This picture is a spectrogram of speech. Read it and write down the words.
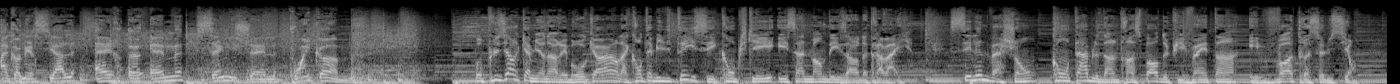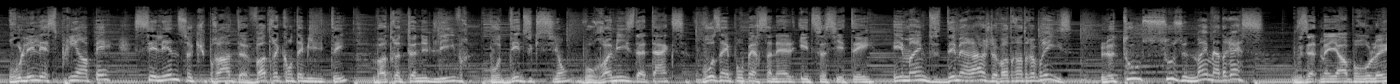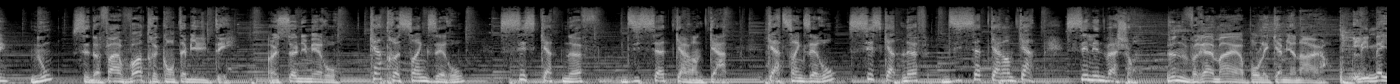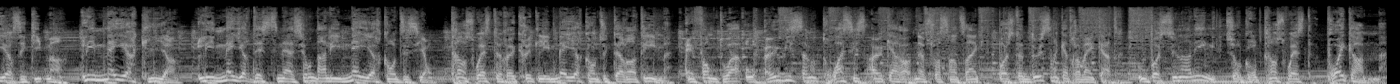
à commercial REM Saint-Michel.com. Pour plusieurs camionneurs et brokers, la comptabilité, c'est compliqué et ça demande des heures de travail. Céline Vachon, comptable dans le transport depuis 20 ans, est votre solution. Roulez l'esprit en paix. Céline s'occupera de votre comptabilité, votre tenue de livre, vos déductions, vos remises de taxes, vos impôts personnels et de société, et même du démarrage de votre entreprise. Le tout sous une même adresse. Vous êtes meilleur pour rouler? Nous, c'est de faire votre comptabilité. Un seul numéro. 450 649 1744. 450-649-1744. Céline Vachon. Une vraie mère pour les camionneurs. Les meilleurs équipements, les meilleurs clients, les meilleures destinations dans les meilleures conditions. Transwest recrute les meilleurs conducteurs en team. Informe-toi au 1-800-361-4965, poste 284 ou postule en ligne sur groupetranswest.com.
